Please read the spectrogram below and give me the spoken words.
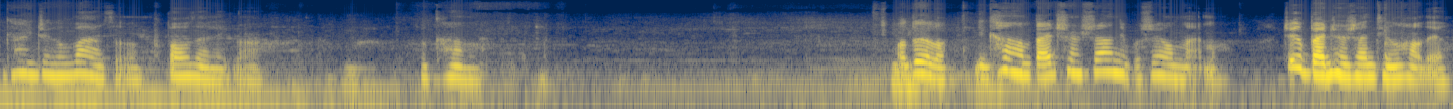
你看这个袜子包在里边儿，嗯，好看啊。哦，对了，你看看白衬衫，你不是要买吗？这个白衬衫挺好的呀，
